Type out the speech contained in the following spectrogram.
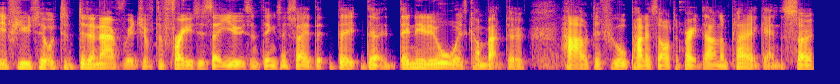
if you did an average of the phrases they use and things they say, that they, they they nearly always come back to how difficult Palace are to break down and play against. So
